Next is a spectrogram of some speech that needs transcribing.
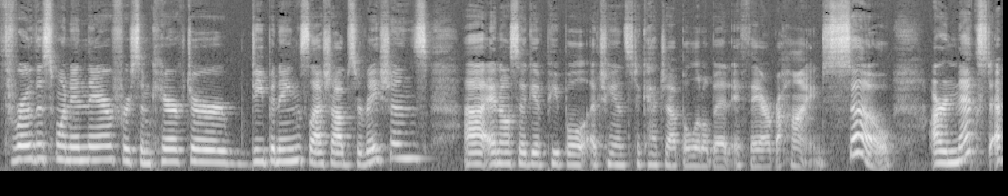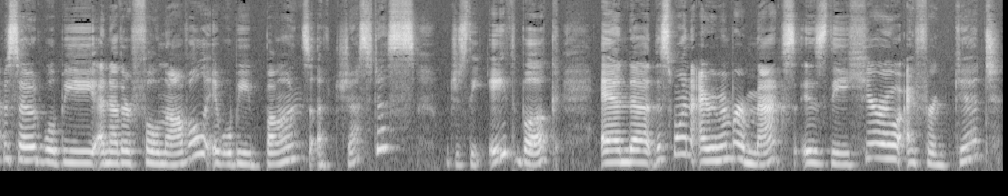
throw this one in there for some character deepening slash observations uh, and also give people a chance to catch up a little bit if they are behind. So our next episode will be another full novel. It will be bonds of justice which is the eighth book. And uh, this one i remember max is the hero. I forget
